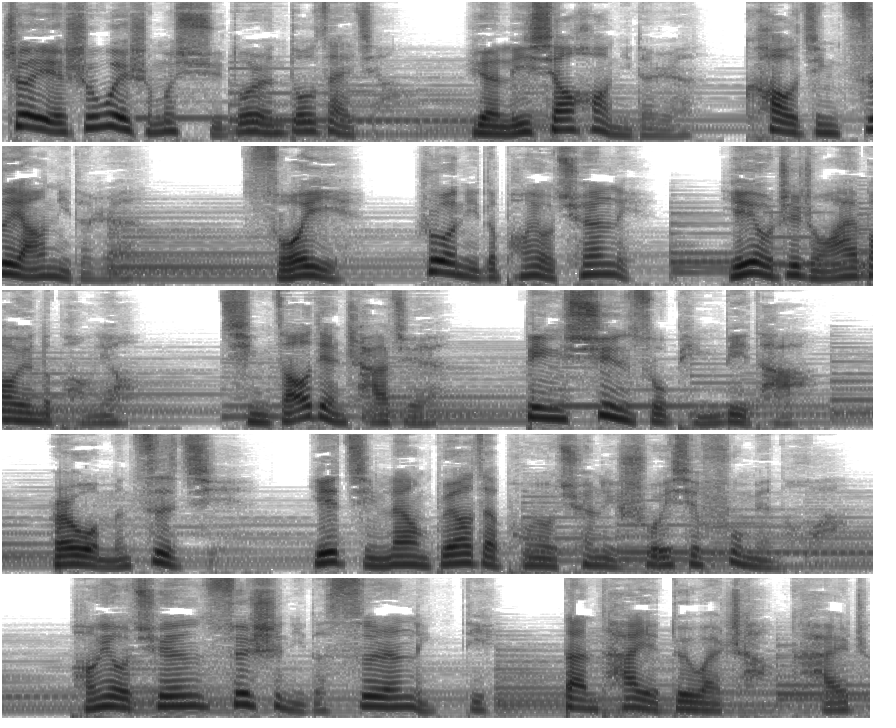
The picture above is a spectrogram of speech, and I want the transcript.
这也是为什么许多人都在讲：远离消耗你的人，靠近滋养你的人。所以。若你的朋友圈里也有这种爱抱怨的朋友，请早点察觉，并迅速屏蔽他。而我们自己也尽量不要在朋友圈里说一些负面的话。朋友圈虽是你的私人领地，但它也对外敞开着。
